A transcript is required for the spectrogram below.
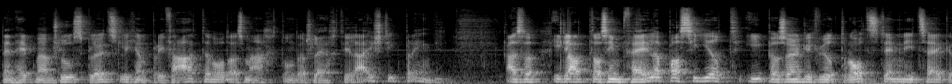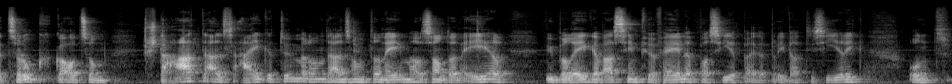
dann hat man am Schluss plötzlich einen Privaten, der das macht und eine schlechte Leistung bringt. Also ich glaube, da sind Fehler passiert. Ich persönlich würde trotzdem nicht sagen, zurückgehen zum Staat als Eigentümer und als Unternehmer, sondern eher überlegen, was sind für Fehler passiert bei der Privatisierung und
